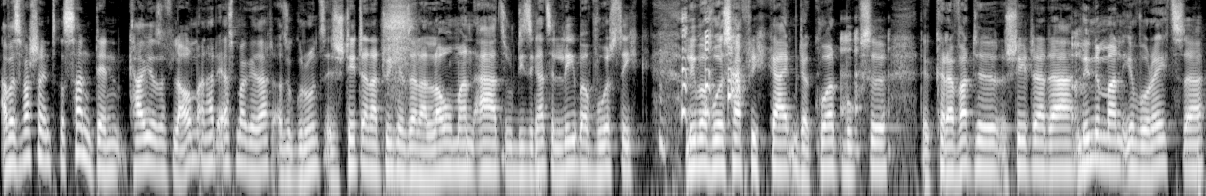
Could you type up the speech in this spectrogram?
Aber es war schon interessant, denn Karl-Josef Laumann hat erstmal gesagt, also Grund, es steht da natürlich in seiner Laumann-Art, so diese ganze Leberwurstig, Leberwursthaftigkeit mit der Kordbuchse, der Krawatte steht da da, Lindemann irgendwo rechts da.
